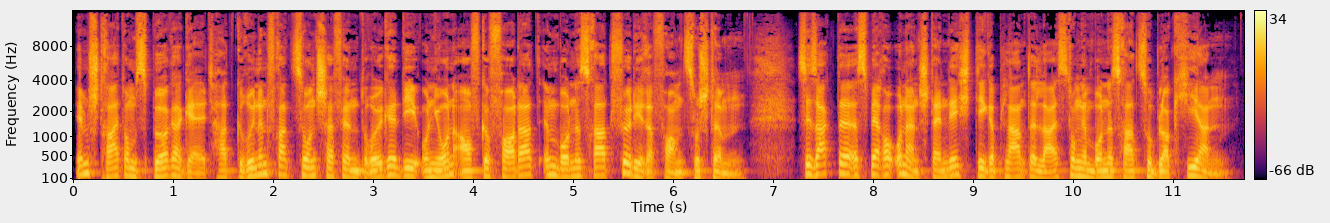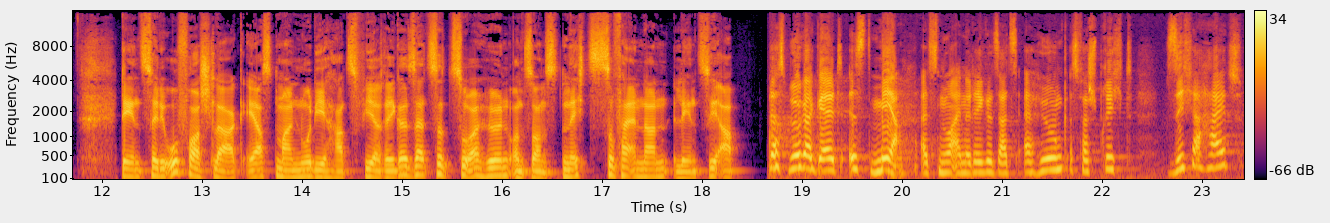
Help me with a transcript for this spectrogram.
Im Streit ums Bürgergeld hat Grünen-Fraktionschefin Dröge die Union aufgefordert, im Bundesrat für die Reform zu stimmen. Sie sagte, es wäre unanständig, die geplante Leistung im Bundesrat zu blockieren. Den CDU-Vorschlag, erstmal nur die Hartz-IV-Regelsätze zu erhöhen und sonst nichts zu verändern, lehnt sie ab. Das Bürgergeld ist mehr als nur eine Regelsatzerhöhung. Es verspricht Sicherheit,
